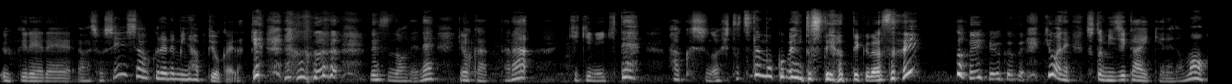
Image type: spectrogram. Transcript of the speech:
ウクレレ、初心者ウクレレミニ発表会だっけ？ですのでね、よかったら聞きに来て、拍手の一つでもコメントしてやってください。ということで、今日はね、ちょっと短いけれども、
